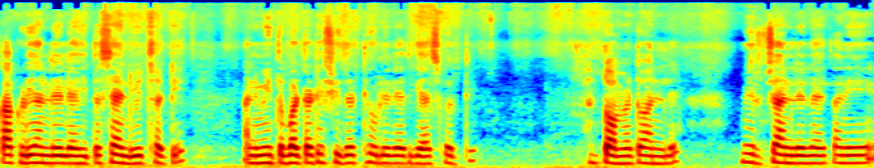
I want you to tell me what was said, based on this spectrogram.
काकडी आणलेली आहे इथं सँडविचसाठी आणि मी इथं बटाटे शिजत ठेवलेले आहेत गॅसवरती. टॉमॅटो आणले मिरच्या आणलेल्या आहेत आणि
